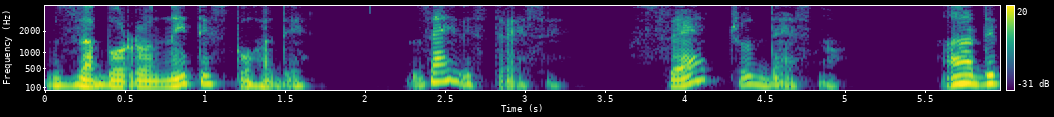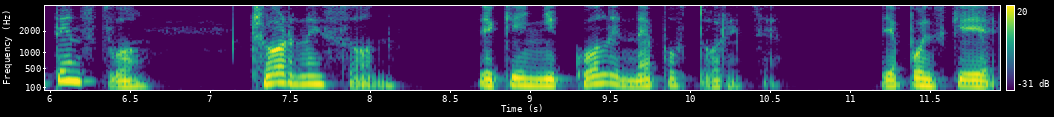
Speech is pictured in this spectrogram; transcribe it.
заборонити спогади, зайві стреси. Все чудесно. А дитинство чорний сон, який ніколи не повториться. Японський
